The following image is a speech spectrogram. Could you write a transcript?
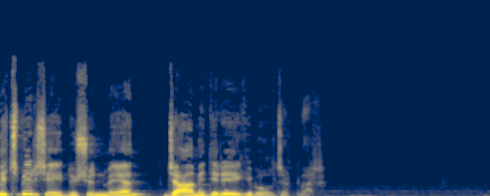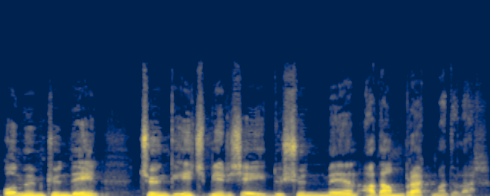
hiçbir şey düşünmeyen cami direği gibi olacaklar. O mümkün değil. Çünkü hiçbir şey düşünmeyen adam bırakmadılar.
